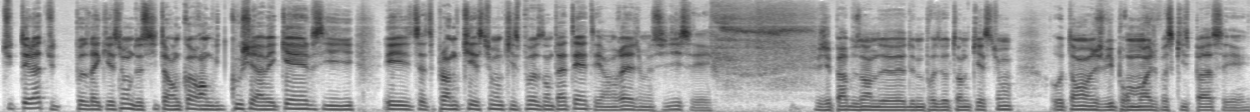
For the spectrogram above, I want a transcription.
tu t'es là, tu te poses la question de si t'as encore envie de coucher avec elle, si et c'est plein de questions qui se posent dans ta tête. Et en vrai, je me suis dit c'est j'ai pas besoin de, de me poser autant de questions. Autant je vis pour moi, je vois ce qui se passe et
